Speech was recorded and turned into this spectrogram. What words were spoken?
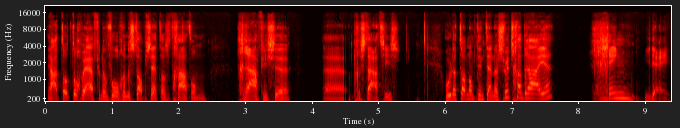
ja, to toch weer even een volgende stap zetten als het gaat om grafische uh, prestaties. Hoe dat dan op Nintendo Switch gaat draaien, geen idee.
